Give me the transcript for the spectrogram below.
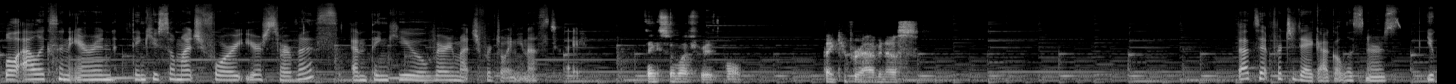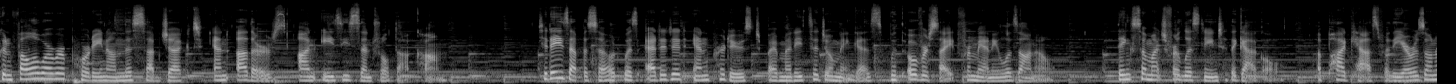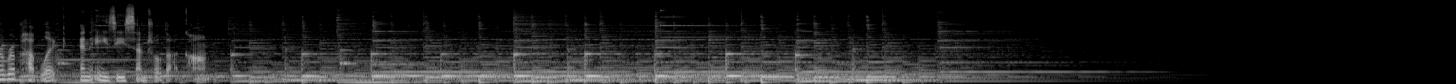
Well, Alex and Aaron, thank you so much for your service and thank you very much for joining us today. Thanks so much for your time. Thank you for having us. That's it for today, Gaggle listeners. You can follow our reporting on this subject and others on azcentral.com. Today's episode was edited and produced by Maritza Dominguez with oversight from Manny Lozano. Thanks so much for listening to The Gaggle, a podcast for the Arizona Republic and azcentral.com.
